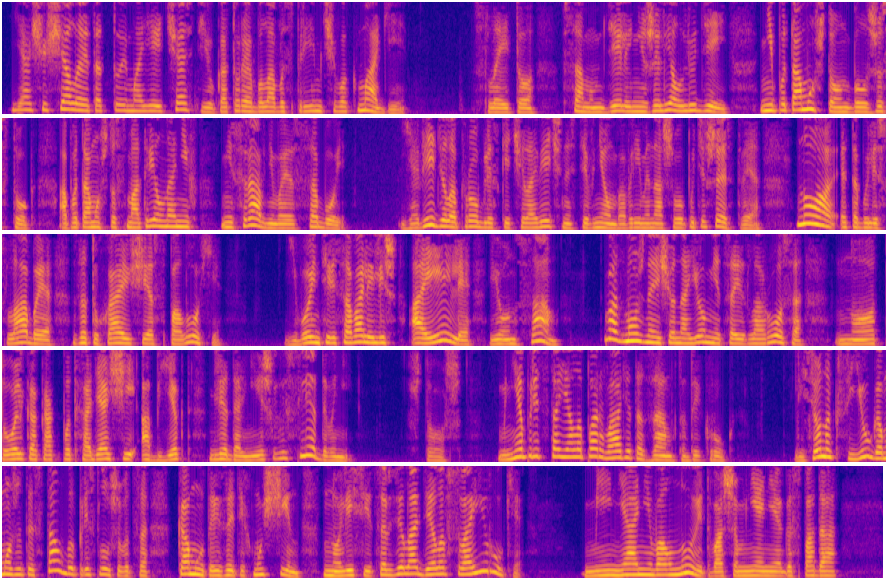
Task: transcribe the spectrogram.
Я ощущала это той моей частью, которая была восприимчива к магии. Слейто в самом деле не жалел людей, не потому, что он был жесток, а потому, что смотрел на них, не сравнивая с собой. Я видела проблески человечности в нем во время нашего путешествия, но это были слабые, затухающие сполохи. Его интересовали лишь Аэле и он сам, возможно, еще наемница из Лароса, но только как подходящий объект для дальнейших исследований. Что ж, мне предстояло порвать этот замкнутый круг — Лисенок с юга, может, и стал бы прислушиваться к кому-то из этих мужчин, но лисица взяла дело в свои руки. «Меня не волнует ваше мнение, господа.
